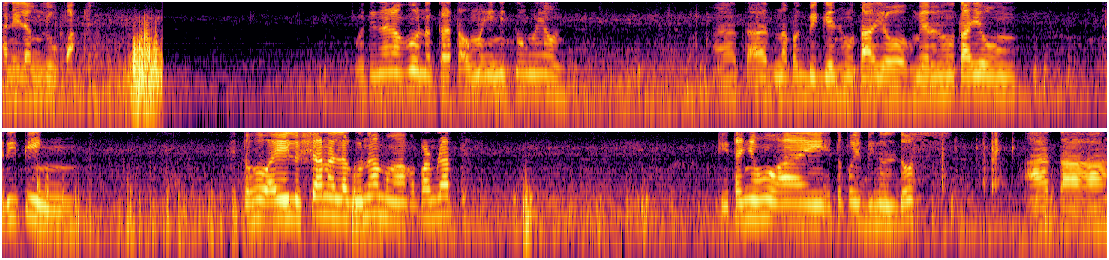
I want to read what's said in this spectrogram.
kanilang lupa. Buti na lang ho nagkataong mainit ho ngayon at, at napagbigyan ho tayo meron ho tayong tripping. Ito ho ay Luciana Laguna mga kaparmlat. Kita nyo ho ay ito po ay binuldos. At ah,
